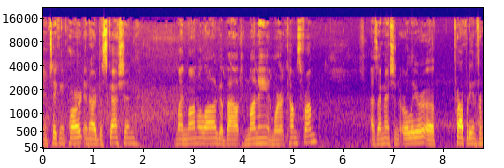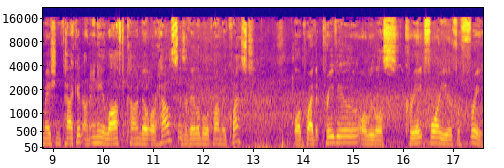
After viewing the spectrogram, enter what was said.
and taking part in our discussion, my monologue about money and where it comes from. As I mentioned earlier, a property information packet on any loft, condo, or house is available upon request or private preview, or we will create for you for free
